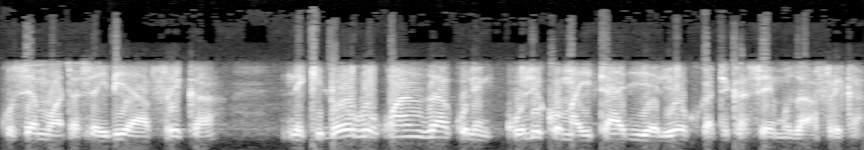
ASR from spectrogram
kusema watasaidia Afrika ni kidogo kwanza kuliko mahitaji yaliyoko katika sehemu za Afrika.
